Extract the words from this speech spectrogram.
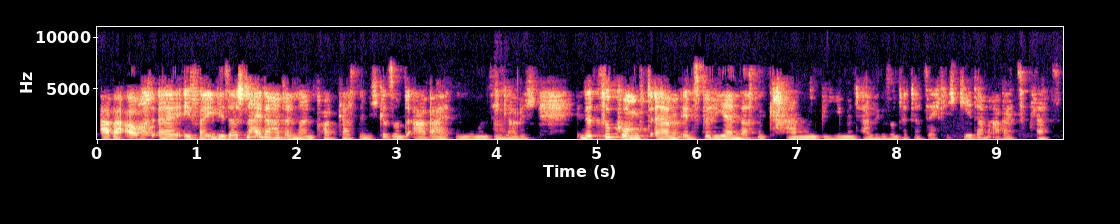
Aber auch äh, Eva Elisa Schneider hat einen neuen Podcast, nämlich Gesund Arbeiten, wo man sich, mhm. glaube ich, in der Zukunft ähm, inspirieren lassen kann, wie mentale Gesundheit tatsächlich geht am Arbeitsplatz.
